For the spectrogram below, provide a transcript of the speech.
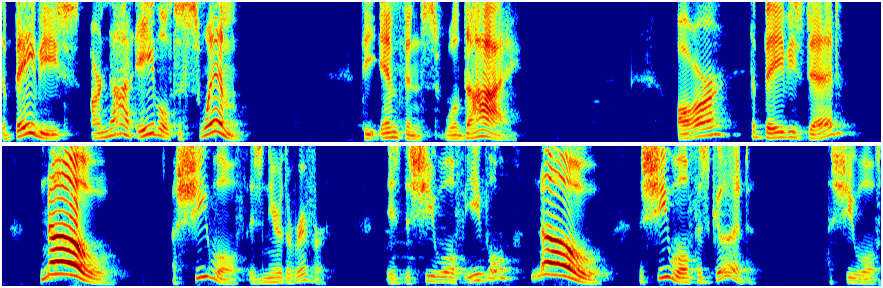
The babies are not able to swim. The infants will die. Are the babies dead? No! A she wolf is near the river. Is the she wolf evil? No! The she wolf is good. The she wolf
